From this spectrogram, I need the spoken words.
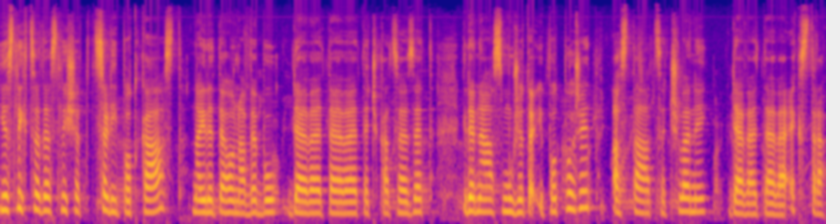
Jestli chcete slyšet celý podcast, najdete ho na webu dvtv.cz, kde nás můžete i podpořit a stát se členy DVTV Extra.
